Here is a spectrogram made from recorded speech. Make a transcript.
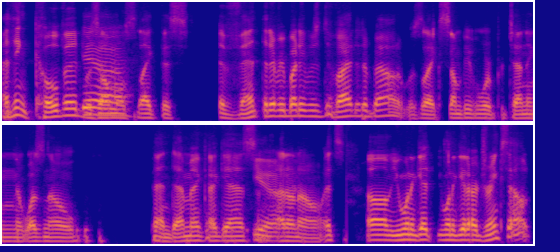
i think covid yeah. was almost like this event that everybody was divided about. It was like some people were pretending there was no pandemic, I guess. Yeah. I don't know. It's um you want to get you want to get our drinks out?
